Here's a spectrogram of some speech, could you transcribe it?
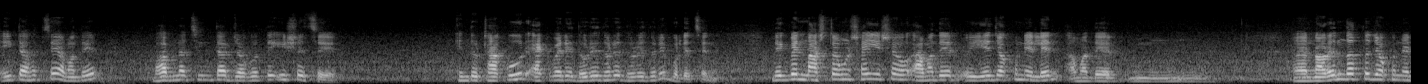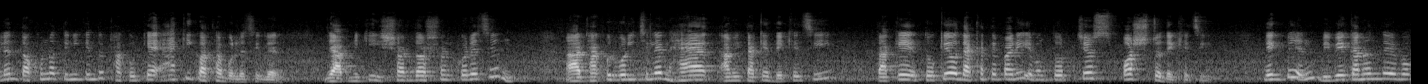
এইটা হচ্ছে আমাদের ভাবনা চিন্তার জগতে এসেছে। কিন্তু ঠাকুর একবারে ধরে ধরে ধরে ধরে বলেছেন। দেখবেন মাস্টারমশাই এসেও আমাদের ইয়ে যখন এলেন, আমাদের নরেন দত্ত যখন এলেন, তখনও তিনি কিন্তু ঠাকুরকে একই কথা বলেছিলেন যে, আপনি কি ঈশ্বর দর্শন করেছেন? আর ঠাকুর বলেছিলেন হ্যাঁ আমি তাকে দেখেছি, তাকে তোকেও দেখাতে পারি এবং তোর চেয়েও স্পষ্ট দেখেছি। দেখবেন, বিবেকানন্দ এবং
